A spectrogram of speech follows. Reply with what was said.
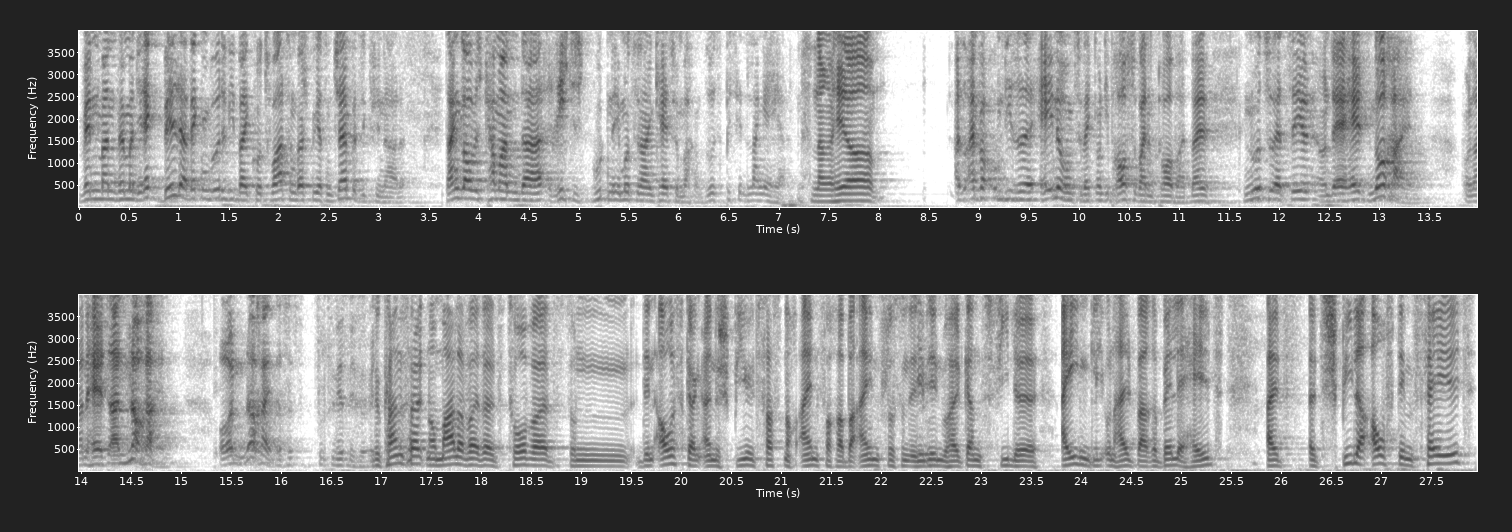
wenn man, wenn man direkt Bilder wecken würde, wie bei Courtois zum Beispiel jetzt im Champions League-Finale, dann glaube ich, kann man da richtig guten emotionalen Case für machen. So ist ein bisschen lange her. Bisschen lange her. Also einfach, um diese Erinnerung zu wecken und die brauchst du bei dem Torwart, weil nur zu erzählen, und er hält noch ein und dann hält er noch ein und noch ein, das funktioniert nicht so Du richtig. kannst halt normalerweise als Torwart so einen, den Ausgang eines Spiels fast noch einfacher beeinflussen, indem du halt ganz viele eigentlich unhaltbare Bälle hältst. Als, als Spieler auf dem Feld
